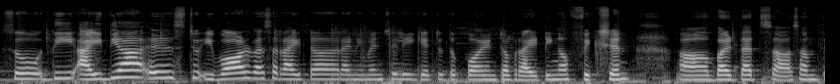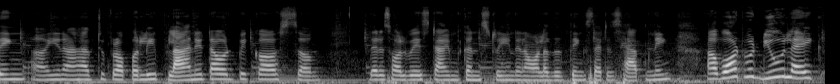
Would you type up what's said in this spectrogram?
So the idea is to evolve as a writer and eventually get to the point of writing a fiction. Uh, but that's uh, something, uh, you know, I have to properly plan it out because. Um, there is always time constraint and all other things that is happening uh, what would you like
